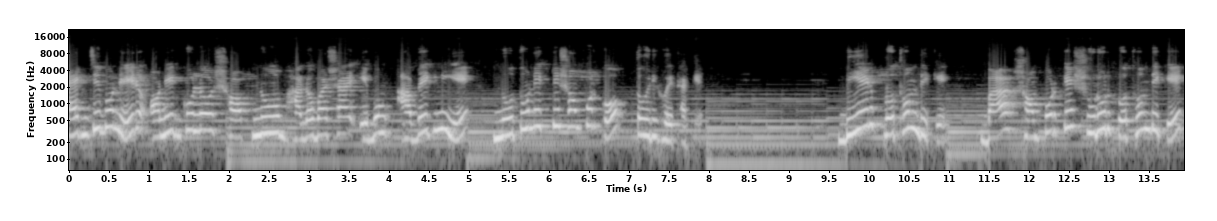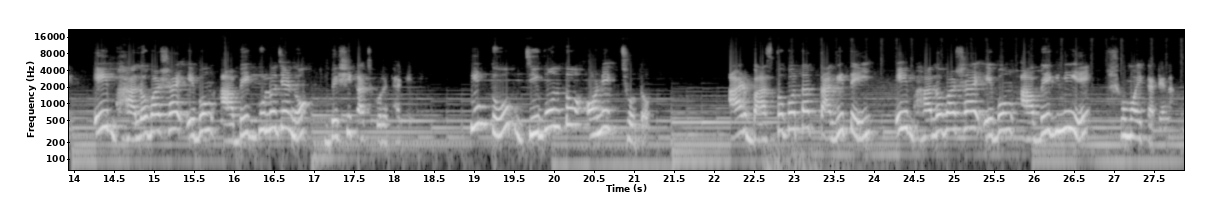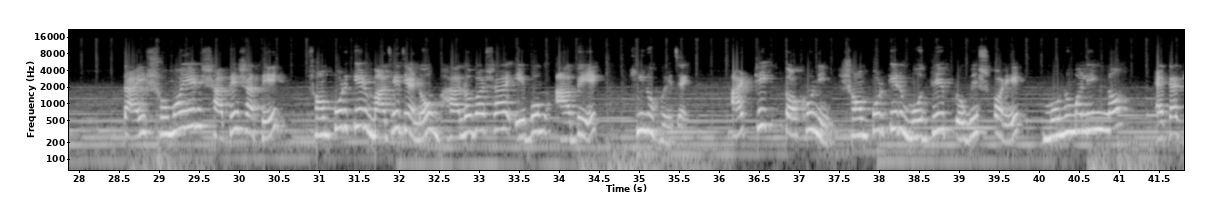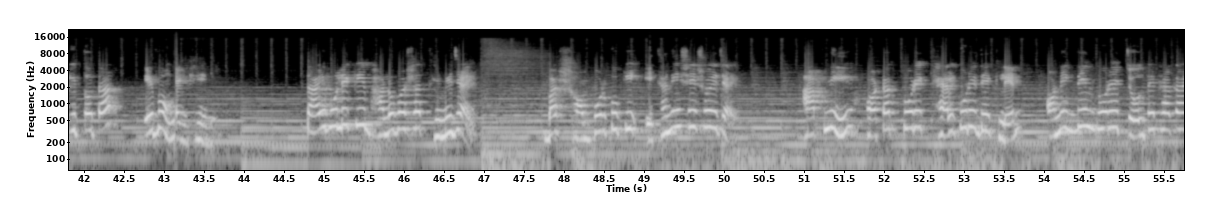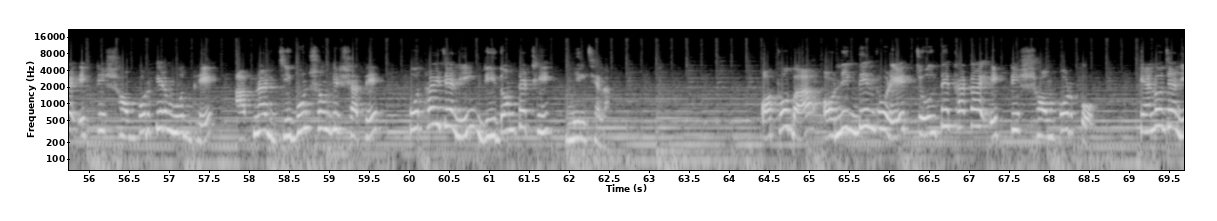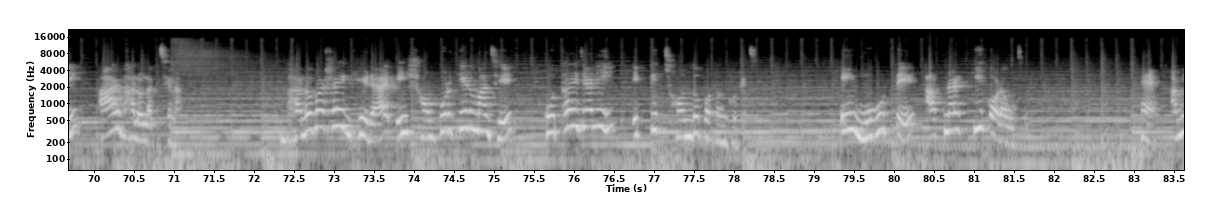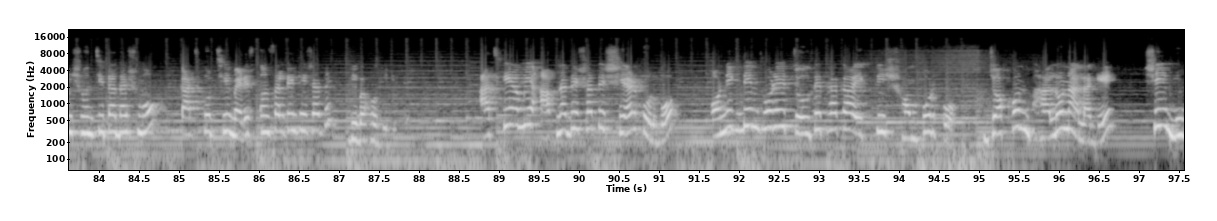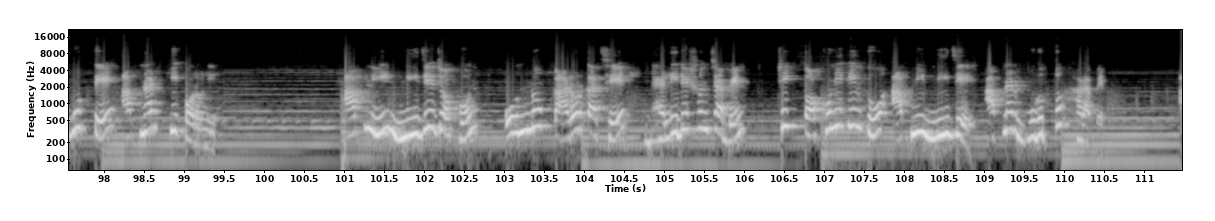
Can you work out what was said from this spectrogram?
এক জীবনের অনেকগুলো স্বপ্ন, ভালোবাসা এবং আবেগ নিয়ে নতুন একটি সম্পর্ক তৈরি হয়ে থাকে। বিয়ের প্রথম দিকে বা সম্পর্কের শুরুর প্রথম দিকে এই ভালোবাসা এবং আবেগগুলো যেন বেশি কাজ করে থাকে। কিন্তু জীবন তো অনেক ছোট। আর বাস্তবতার তাগিতেই এই ভালোবাসা এবং আবেগ নিয়ে সময় কাটে না। তাই সময়ের সাথে সাথে সম্পর্কের মাঝে যেন ভালোবাসা এবং আবেগ ক্ষীণ হয়ে যায়। আর ঠিক তখনই সম্পর্কের মধ্যে প্রবেশ করে মনোমালিন্য, একাকিত্বতা এবং একঘেয়েমি। তাই বলে কি ভালোবাসা থেমে যায় বা সম্পর্ক কি এখানেই শেষ হয়ে যায়? আপনি হঠাৎ করে খেয়াল করে দেখলেন অনেকদিন ধরে চলতে থাকা একটি সম্পর্কের মধ্যে আপনার জীবন সঙ্গীর সাথে কোথায় জানি হৃদমটা ঠিক মিলছে না। অথবা অনেক দিন ধরে চলতে থাকা একটি সম্পর্ক কেন জানি আর ভালো লাগছে না। ভালোবাসায় ঘেরা এই সম্পর্কের মাঝে কোথায় জানি একটি ছন্দ পতন ঘটেছে। এই মুহূর্তে আপনার কি করা উচিত? হ্যাঁ আমি সঞ্চিতা দাস মো, কাজ করছি ম্যারেজ কনসালটেন্ট হিসাবে, বিবাহ বিধিতে আজকে আমি আপনাদের সাথে শেয়ার করব অনেক দিন ধরে চলতে থাকা একটি সম্পর্ক, যখন ভালো না লাগে, সেই মুহূর্তে আপনার কি করণীয়? আপনি নিজে যখন অন্য কারোর কাছে ভ্যালিডেশন চাবেন, ঠিক তখনই কিন্তু আপনি নিজে আপনার গুরুত্ব হারাবেন।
